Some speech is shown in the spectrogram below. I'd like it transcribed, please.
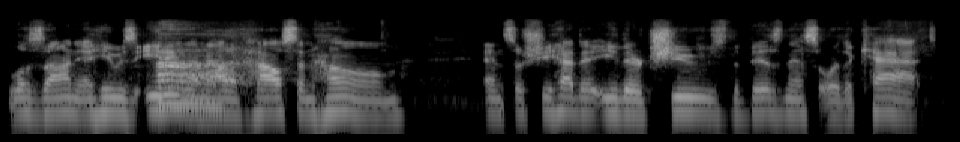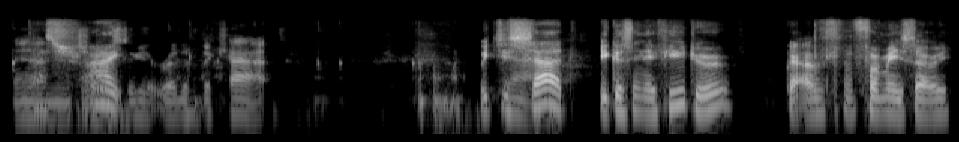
lasagna. He was eating them out of Ah. house and home, and so she had to either choose the business or the cat, and That's chose right. to get rid of the cat. Which is Yeah. sad because in the future, Gar- f- Uh, for me, sorry,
